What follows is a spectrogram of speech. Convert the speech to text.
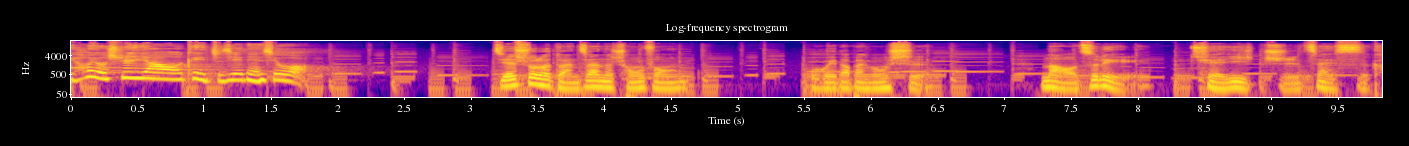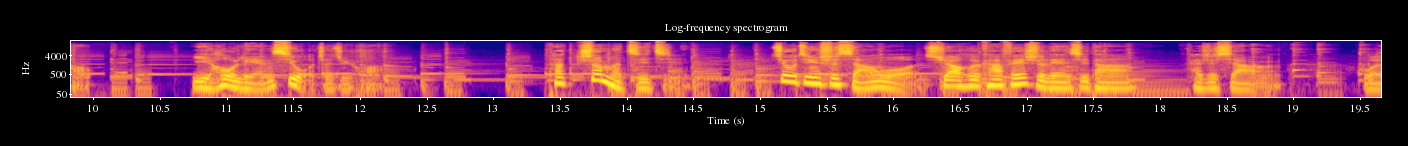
以后有需要可以直接联系我。结束了短暂的重逢，我回到办公室，脑子里却一直在思考“以后联系我”这句话。他这么积极，究竟是想我需要喝咖啡时联系他，还是想我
